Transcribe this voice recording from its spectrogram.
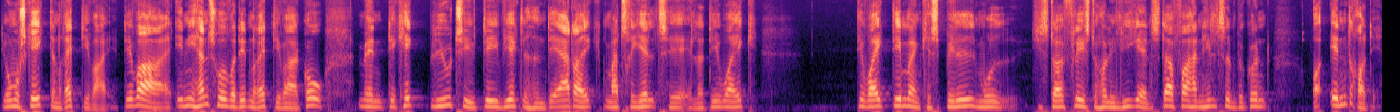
det var måske ikke den rigtige vej. Det var, inde i hans hoved var det den rigtige vej at gå, men det kan ikke blive til det i virkeligheden. Det er der ikke materielt til, eller det var ikke, det var ikke det, man kan spille mod de større, fleste hold i ligaen. Så derfor har han hele tiden begyndt at ændre det.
